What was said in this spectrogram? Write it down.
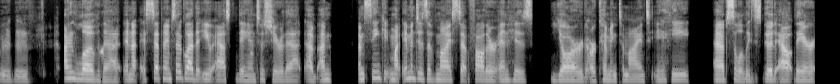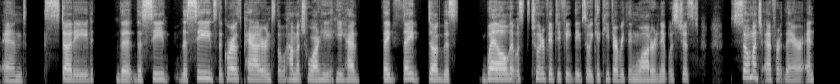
Hmm I love that, and I, Stephanie, I'm so glad that you asked Dan to share that. Um, I'm I'm thinking my images of my stepfather and his yard are coming to mind. He he absolutely stood out there and studied the the seed the seeds, the growth patterns, the how much water he he had. They they dug this well that was 250 feet deep so he could keep everything watered, and it was just so much effort there. And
